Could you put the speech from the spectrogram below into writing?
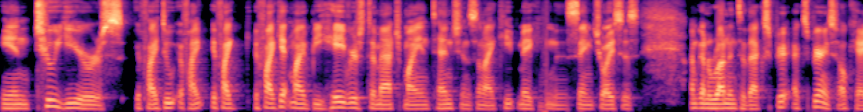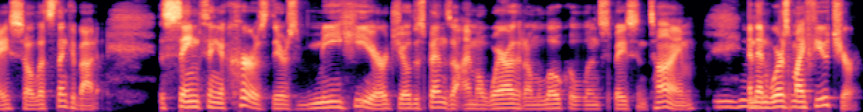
in two years if I do if I if I if I get my behaviors to match my intentions and I keep making the same choices, I'm gonna run into that experience. Okay, so let's think about it the same thing occurs. There's me here, Joe Dispenza. I'm aware that I'm local in space and time. Mm-hmm. And then where's my future?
